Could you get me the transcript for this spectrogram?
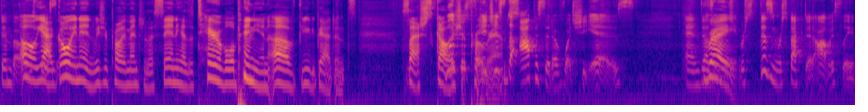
bimbos. Oh yeah, basically. going in, we should probably mention this. Sandy has a terrible opinion of beauty pageants slash scholarship just, programs. It's just the opposite of what she is, and doesn't Right. res- doesn't respect it, obviously.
